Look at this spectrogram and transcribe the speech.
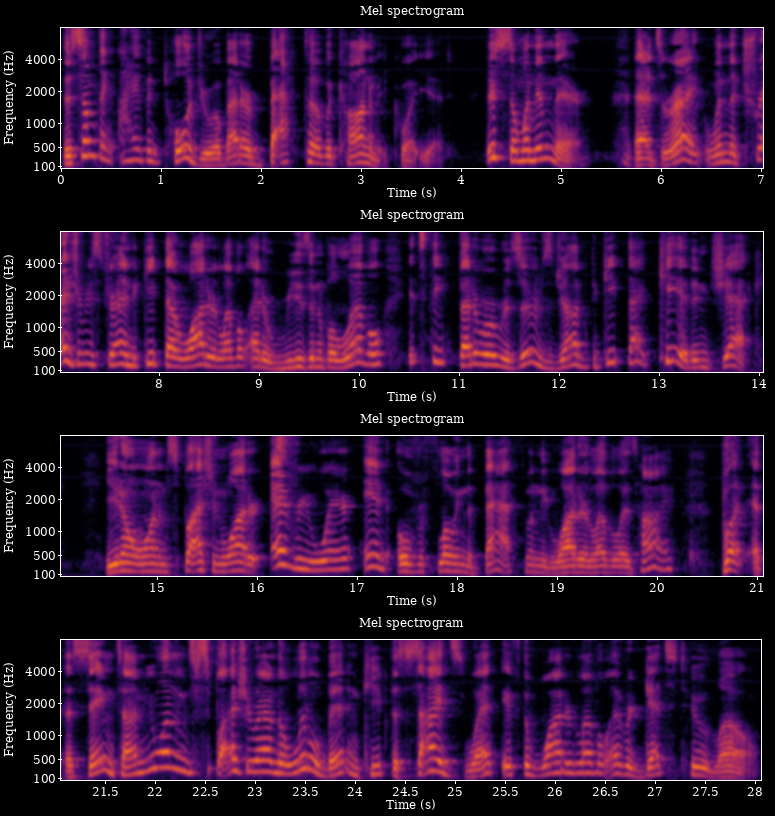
There's something I haven't told you about our bathtub economy quite yet. There's someone in there. That's right, when the Treasury's trying to keep that water level at a reasonable level, it's the Federal Reserve's job to keep that kid in check. You don't want him splashing water everywhere and overflowing the bath when the water level is high, but at the same time, you want to splash around a little bit and keep the sides wet if the water level ever gets too low.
